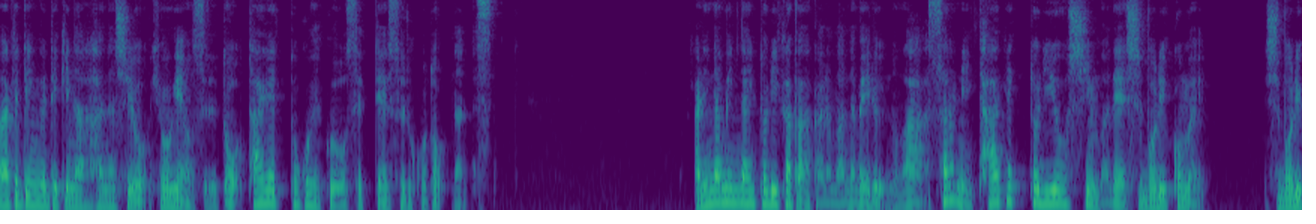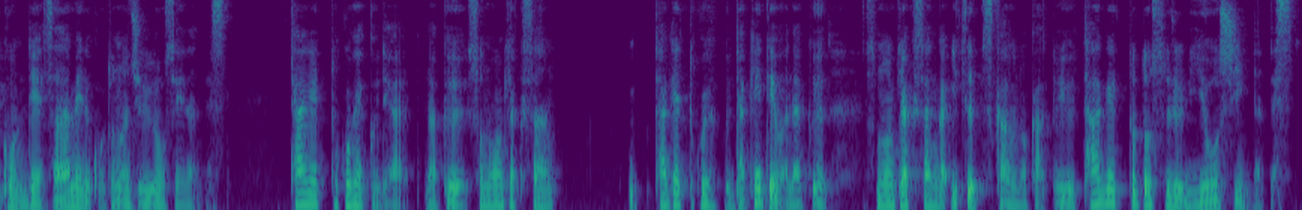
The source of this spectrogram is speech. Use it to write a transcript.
マーケティング的な話を表現をすると、ターゲット顧客を設定することなんです。アリナミンナイトリカバーから学べるのは、さらにターゲット利用シーンまで絞り込む、絞り込んで定めることの重要性なんです。ターゲット顧客ではなく、そのお客さん、ターゲット顧客だけではなく、そのお客さんがいつ使うのかというターゲットとする利用シーンなんです。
